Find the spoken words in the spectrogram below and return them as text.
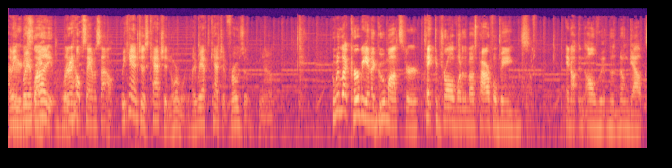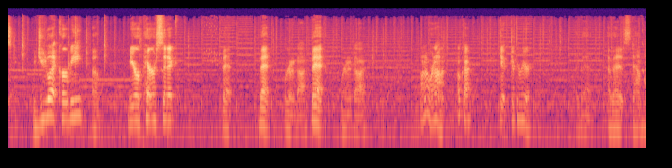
I mean, we're probably like, we're like, gonna help Samus out. We can't just catch it normally. Like we have to catch it frozen. You know. Who would let Kirby and a goo monster take control of one of the most powerful beings in, in all the, the known galaxy? Would you let Kirby Oh, near a parasitic? bet, bet, We're gonna die. bet. We're gonna die. Oh no, we're not. Okay, get get through here. I bet. I bet it's down here.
